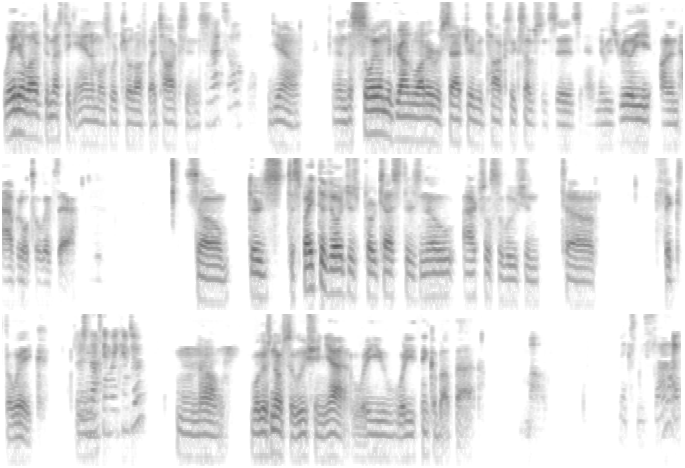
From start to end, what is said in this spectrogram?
Later, a lot of domestic animals were killed off by toxins. That's awful. Yeah. And then the soil and the groundwater were saturated with toxic substances, and it was really uninhabitable to live there. So there's, despite the villagers' protests, there's no actual solution to fix the lake. There's Mm. nothing we can do. No. Well, there's no solution yet. What do you What do you think about that? Well, makes me sad.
